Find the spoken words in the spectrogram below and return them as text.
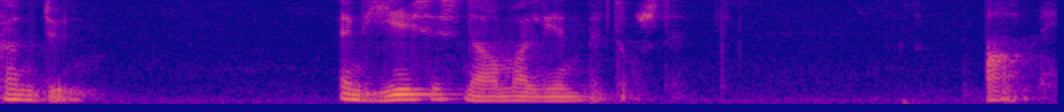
kan doen. In Jesus naam alleen bid ons dit. Amen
